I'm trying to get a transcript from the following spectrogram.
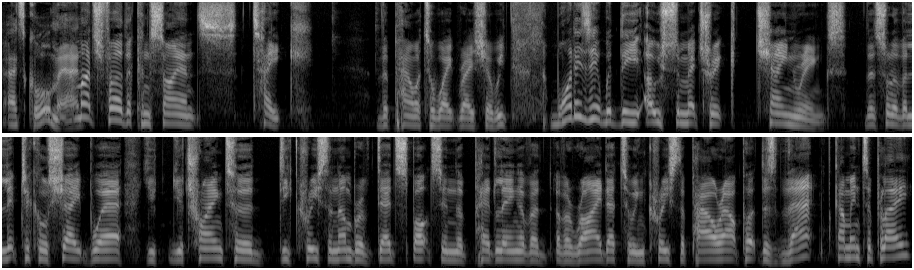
that's cool, man. How much further can science take the power to weight ratio? We, what is it with the asymmetric chain rings? The sort of elliptical shape where you, you're trying to decrease the number of dead spots in the pedaling of a, of a rider to increase the power output. Does that come into play?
